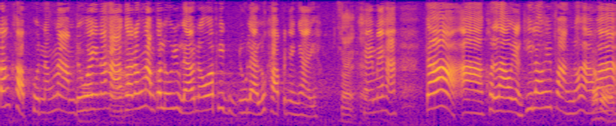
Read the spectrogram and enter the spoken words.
ต้องขอบคุณน้องนามด้วยนะคะครับก็น้องนามก็รู้อยู่แล้วนะว่าพี่ดูแลลูกค้าเป็นยังไง ใช่ครับ ใช่ไหมคะก็อ่าคนเราอย่างที่เล่าให้ฟังเนอะคะครับว่าผม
